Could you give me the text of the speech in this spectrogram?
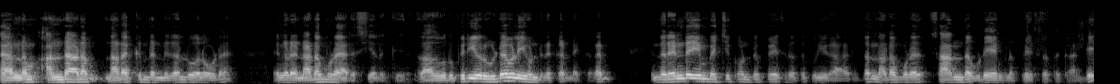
காரணம் அன்றாடம் நடக்கின்ற நிகழ்வுகளோட எங்களோட நடைமுறை அரசியலுக்கு அதாவது ஒரு பெரிய ஒரு இடைவெளி ஒன்று இருக்க நினைக்கிறேன். இந்த ரெண்டையும் வச்சு கொண்டு பேசுறதுக்குரிய காரணம் தான் நடைமுறை சார்ந்த விடயங்களை பேசுறதுக்காண்டி.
